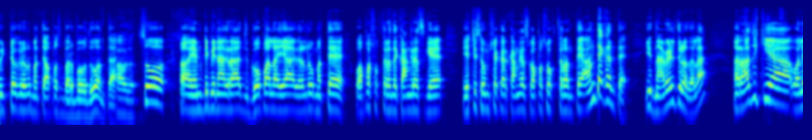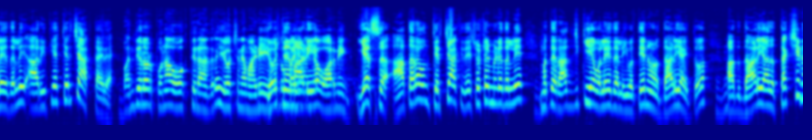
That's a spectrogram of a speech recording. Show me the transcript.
ಬಿಟ್ಟೋಗಿರೋರು ಮತ್ತೆ ವಾಪಸ್ ಬರ್ಬೋದು ಅಂತ. So M T B Nagaraj Gopalaiah ಇವರೆಲ್ಲರೂ ಮತ್ತೆ ವಾಪಸ್ ಹೋಗ್ತಾರಂತೆ ಕಾಂಗ್ರೆಸ್ಗೆ. ಎಸ್ ಟಿ ಸೋಮಶೇಖರ್ ಕಾಂಗ್ರೆಸ್ ವಾಪಸ್ ಹೋಗ್ತಾರಂತೆ ಅಂತೆ ಕಂತೆ. ಇದು ನಾವು ಹೇಳ್ತಿರೋದಲ್ಲ ರಾಜಕೀಯ ವಲಯದಲ್ಲಿ ಆ ರೀತಿಯ ಚರ್ಚೆ ಆಗ್ತಾ ಇದೆ. ಬಂದಿರೋರು ಪುನಃ ಹೋಗ್ತೀರಾ ಅಂದ್ರೆ ಯೋಚನೆ ಮಾಡಿ ಯೋಚನೆ ಮಾಡಿ. ವಾರ್ನಿಂಗ್. ಎಸ್ ಆ ತರ ಒಂದು ಚರ್ಚೆ ಆಗ್ತಿದೆ. ಸೋಷಿಯಲ್ ಮೀಡಿಯಾದಲ್ಲಿ ಮತ್ತೆ ರಾಜಕೀಯ ವಲಯದಲ್ಲಿ ಇವತ್ತೇನು ದಾಳಿ ಆಯ್ತು ಅದು ದಾಳಿ ಆದ ತಕ್ಷಣ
